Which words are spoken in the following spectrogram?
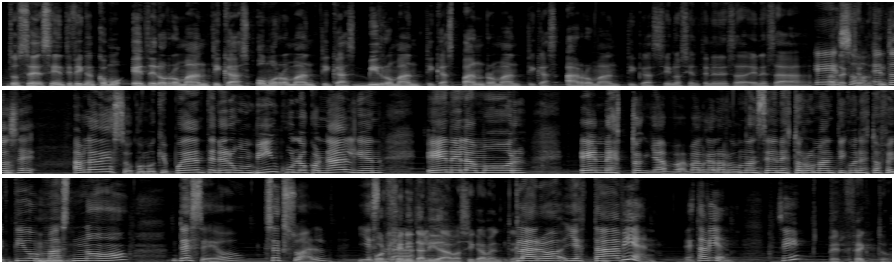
Entonces se identifican como heterorománticas, homorománticas, birománticas, panrománticas, arománticas, si no sienten en esa, en esa atracción, ¿no es Eso, entonces habla de eso, como que pueden tener un vínculo con alguien en el amor, en esto, ya va- valga la redundancia, en esto romántico, en esto afectivo, más no deseo sexual. Y Por está- genitalidad, básicamente. Claro, y está bien, está bien, ¿sí? Perfecto.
